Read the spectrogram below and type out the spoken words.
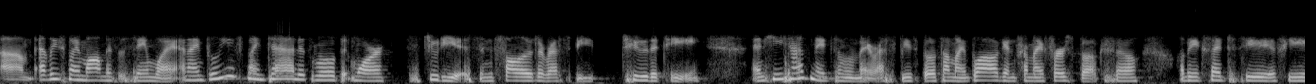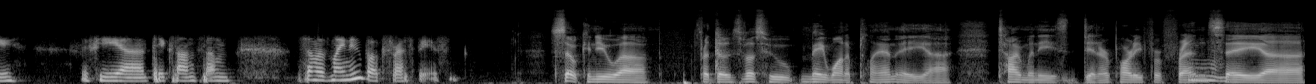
um, at least my mom is the same way, and I believe my dad is a little bit more studious and follows a recipe to the T. And he has made some of my recipes, both on my blog and from my first book. So I'll be excited to see if he if he uh, takes on some some of my new book's recipes. So, can you, uh, for those of us who may want to plan a uh, Taiwanese dinner party for friends, Mm-hmm. say uh,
